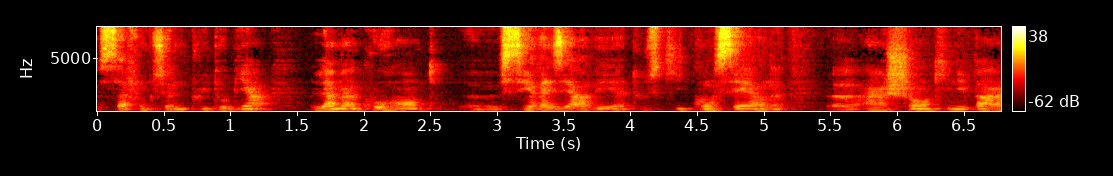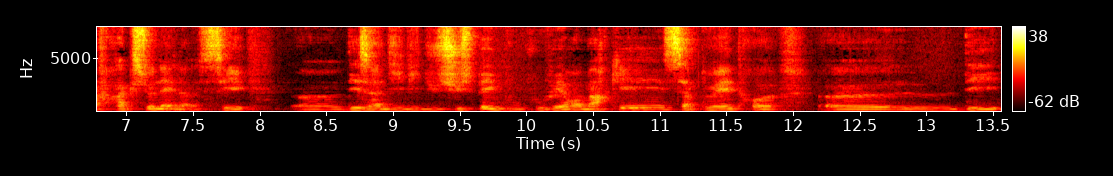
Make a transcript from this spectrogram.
ça fonctionne plutôt bien. La main courante, c'est réservé à tout ce qui concerne un champ qui n'est pas infractionnel. C'est euh, des individus suspects que vous pouvez remarquer, ça peut être euh, des,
